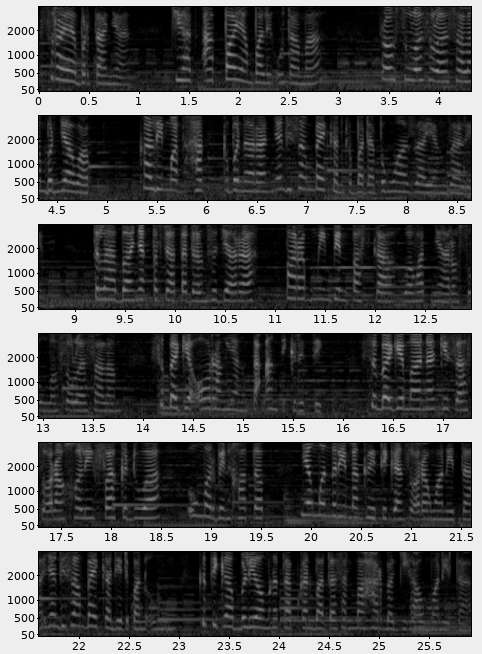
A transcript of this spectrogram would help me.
seraya bertanya, jihad apa yang paling utama? Rasulullah SAW menjawab, kalimat hak kebenaran yang disampaikan kepada penguasa yang zalim. Telah banyak tercatat dalam sejarah para pemimpin pasca wafatnya Rasulullah SAW sebagai orang yang tak anti kritik. Sebagaimana kisah seorang khalifah kedua Umar bin Khattab yang menerima kritikan seorang wanita yang disampaikan di depan umum ketika beliau menetapkan batasan mahar bagi kaum wanita.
